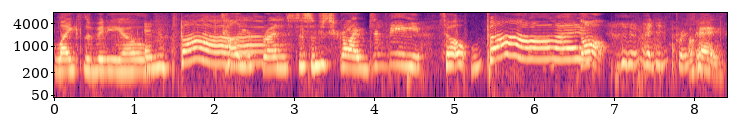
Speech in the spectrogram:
like the video, and bye. tell your friends to subscribe to me. So bye. Stop. I didn't press Okay.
